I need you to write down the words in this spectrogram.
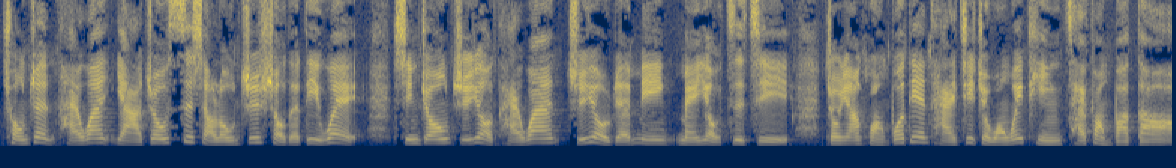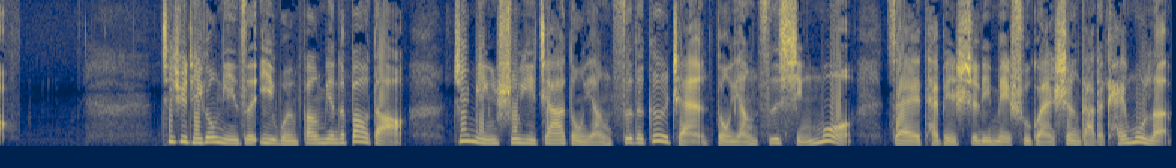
重振台湾亚洲四小龙之首的地位。心中只有台湾，只有人民，没有自己。中央广播电台记者王威婷采访报道。继续提供您这译文方面的报道。知名书艺家董阳孜的个展《董阳孜行墨》在台北市立美术馆盛大的开幕了。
